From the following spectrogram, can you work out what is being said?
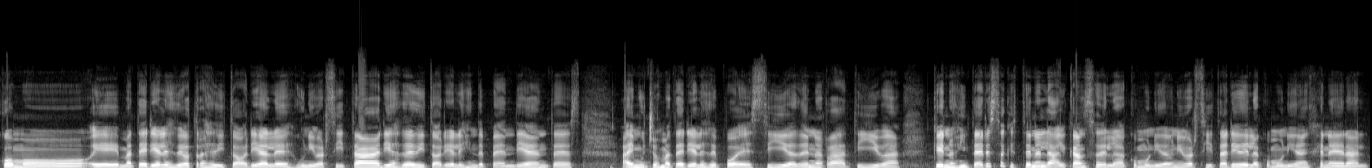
como eh, materiales de otras editoriales universitarias, de editoriales independientes. Hay muchos materiales de poesía, de narrativa, que nos interesa que estén al alcance de la comunidad universitaria y de la comunidad en general.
